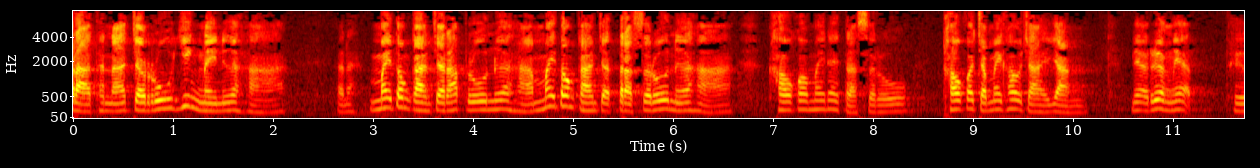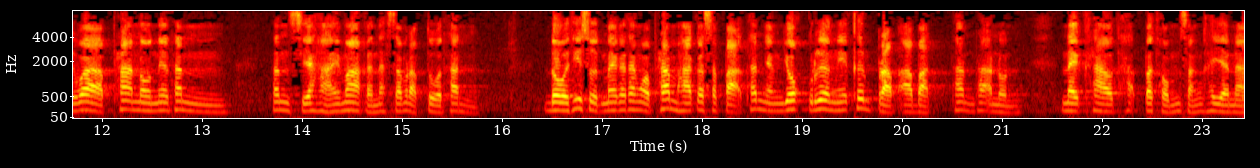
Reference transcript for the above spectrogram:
ปรารถนาจะรู้ยิ่งในเนื้อหานะไม่ต้องการจะรับรู้เนื้อหา ไม่ต้องการจะตรัสรู้เนื้อหา เขาก็ไม่ได้ตรัสรู้ เขาก็จะไม่เข้าใจอย่างเนี่ยเรื่องเนี้ยถือว่าพระนนท์เนี่ยท่าน ท่านเสียหายมากนะสำหรับตัวท่าน โดยที่สุดแม้กระทั่งว่าพระมหากรสปะ ท่านยังยกเรื่องนี้ขึ้นปรับอาบัติท่านพระนนท์ในคราวปฐมสังคยนา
